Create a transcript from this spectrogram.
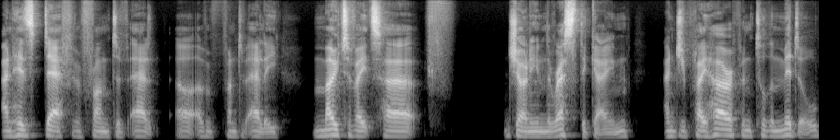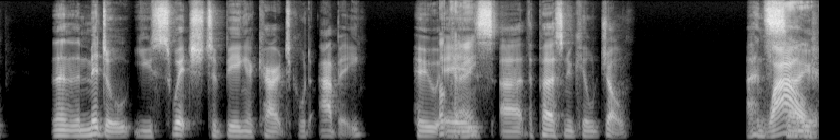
and his death in front of uh, in front of Ellie motivates her journey in the rest of the game, and you play her up until the middle. And then in the middle, you switch to being a character called Abby, who is Okay. uh, the person who killed Joel. And wow. so you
